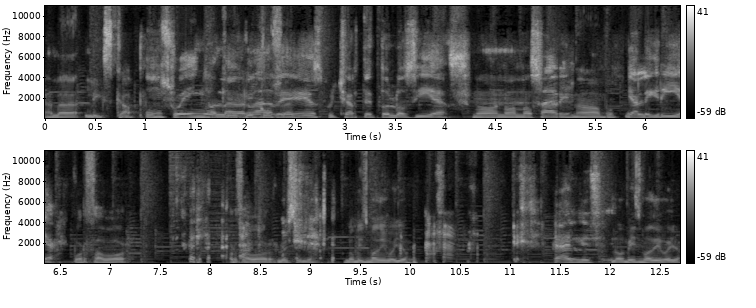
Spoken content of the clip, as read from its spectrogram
a la Leagues Cup. Un sueño, la verdad, de escucharte todos los días. No, no, no sabe. No, por, Qué alegría. Por favor. Por favor, Luisillo. Lo mismo digo yo. Cálmese. Lo mismo digo yo.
